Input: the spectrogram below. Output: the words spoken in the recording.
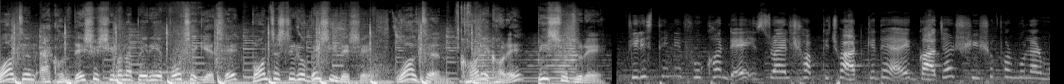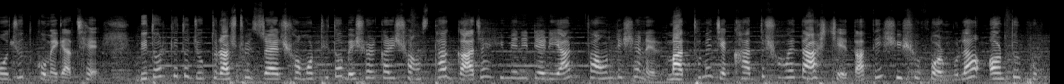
ওয়ালটন এখন দেশের সীমানা পেরিয়ে পৌঁছে গিয়েছে পঞ্চাশটিরও বেশি দেশে। ওয়ালটন, ঘরে ঘরে, বিশ্বজুড়ে। ফিলিস্তিনি ভূখণ্ডে ইসরায়েল সবকিছু আটকে দেয়, গাজার শীর্ষ ফর্মুলার মজুদ কমে গেছে। বিতর্কিত যুক্তরাষ্ট্র ইসরায়েল সমর্থিত বেসরকারি সংস্থা গাজা হিউম্যানিটেরিয়ান ফাউন্ডেশনের মাধ্যমে যে খাদ্য সহায়তা আসছে, তাতে শিশু ফর্মুলা অন্তর্ভুক্ত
